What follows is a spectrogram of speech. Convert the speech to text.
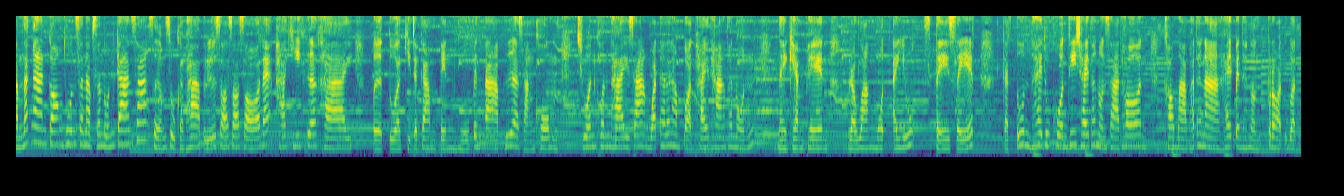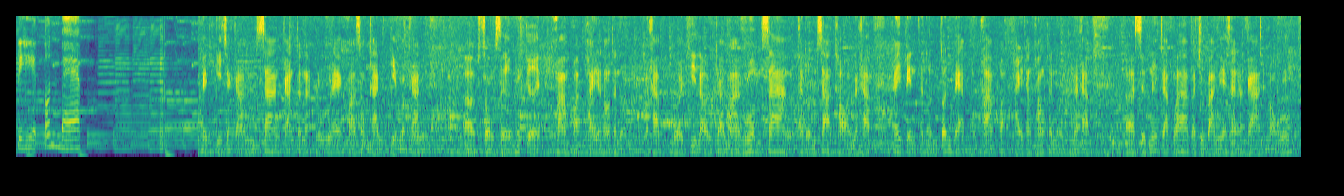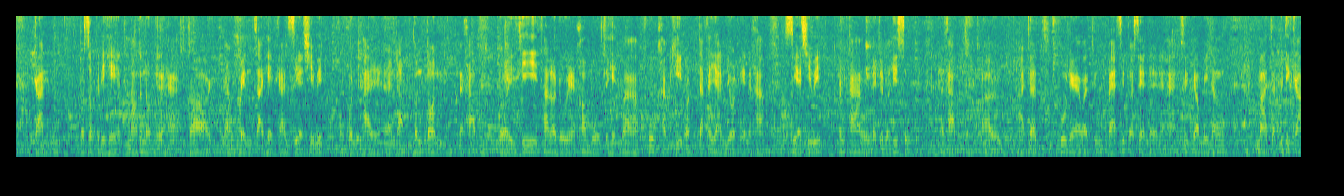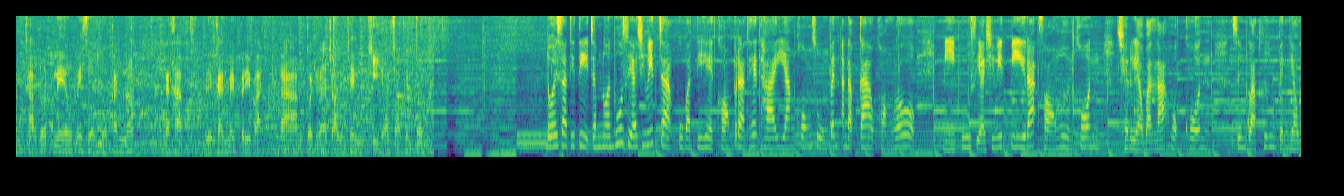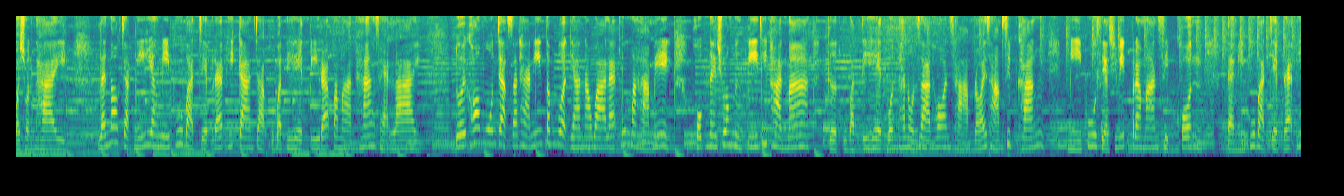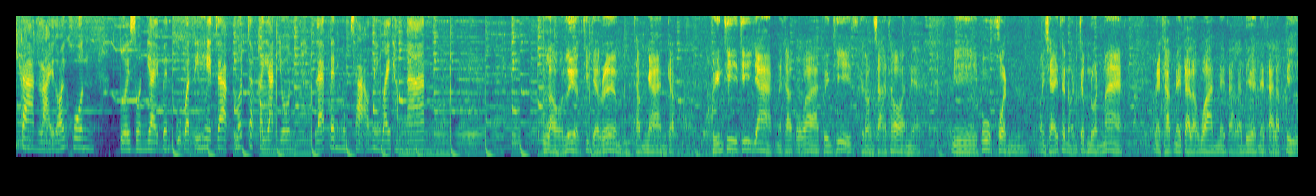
สำนักงานกองทุนสนับสนุนการสร้างเสริมสุขภาพหรือสสส และภาคีเครือข่าย เปิดตัวกิจกรรมเป็นหูเป็นตาเพื่อสังคม ชวนคนไทยสร้างวัฒนธรรมปลอดภัยทางถนน ในแคมเปญระวังหมดอายุ Stay Safe กระตุ้นให้ทุกคนที่ใช้ถนนสาทรเข้ามาพัฒนาให้เป็นถนนปลอดอุบัติเหตุต้นแบบ เป็นกิจกรรมสร้างการตระหนักรู้และความสำคัญเกี่ยวกับการส่งเสริมให้เกิดความปลอดภัยในท้องถนนนะครับ โดยที่เราจะมาร่วมสร้างถนนสาทรนะครับ ให้เป็นถนนต้นแบบของความปลอดภัยทางท้องถนนนะครับสืบเนื่องจากว่าปัจจุบันนี้สถานการณ์ของการประสบอุบัติเหตุทางท้องถนนนี่นะฮะก็ยังเป็นสาเหตุการเสียชีวิตของคนไทยอันดับต้นๆนะครับ โดยที่ถ้าเราดูในข้อมูลจะเห็นว่าผู้ขับขี่รถจักรยานยนต์เนี่ยนะครับ เสียชีวิตค่อนข้างในจำนวนที่สูงนะครับอาจจะพูดง่ายว่าถึง 80%เลยนะฮะซึ่งก็มีทั้งมาจากพฤติกรรมขับรถเร็วไม่สวมหมวกกันน็อกนะครับหรือการไม่ปฏิบัติตามกฎจราจรอย่างเช่นขี่ย้อนสอนเป็นต้น โดยสถิติจำนวนผู้เสียชีวิตจากอุบัติเหตุของประเทศไทยยังคงสูงเป็นอันดับ 9 ของโลก มีผู้เสียชีวิตปีละ 20,000 คน เฉลี่ยวันละ 6 คน ซึ่งกว่าครึ่งเป็นเยาวชนไทย และนอกจากนี้ยังมีผู้บาดเจ็บและพิการจากอุบัติเหตุปีละประมาณ5 0 0แสนราย โดยข้อมูลจากสถานีตำรวจยานนาวาและทุ่งมหาเมฆพบในช่วงหนึ่งปีที่ผ่านมา เกิดอุบัติเหตุบนถนนสาทร330 ครั้ง มีผู้เสียชีวิตประมาณ 10 คน แต่มีผู้ผู้บาดเจ็บและพิการหลายร้อยคน โดยส่วนใหญ่เป็นอุบัติเหตุจากรถจักรยานยนต์ และเป็นหนุ่มสาวในวัยทำงาน เราเลือกที่จะเริ่มทำงานกับพื้นที่ที่ยากนะครับ เพราะว่าพื้นที่ถนนสาทรเนี่ยมีผู้คนมาใช้ถนนจำนวนมากนะครับในแต่ละวันในแต่ละเดือนในแต่ละปี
